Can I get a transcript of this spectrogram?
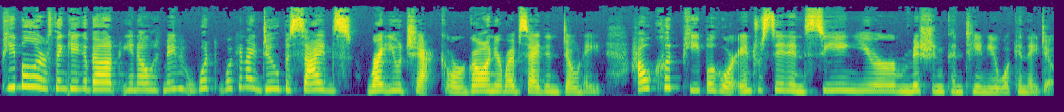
people are thinking about, you know, maybe what, what can I do besides write you a check or go on your website and donate? How could people who are interested in seeing your mission continue, what can they do?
